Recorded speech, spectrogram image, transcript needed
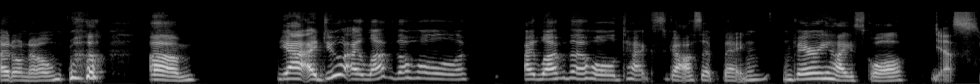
I don't know. um yeah, I do I love the whole I love the whole text gossip thing. Very high school. yes.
